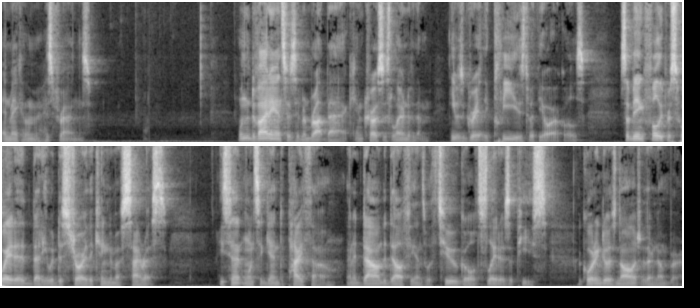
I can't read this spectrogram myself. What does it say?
and make them his friends. When the divine answers had been brought back, and Croesus learned of them, he was greatly pleased with the oracles. So, being fully persuaded that he would destroy the kingdom of Cyrus, he sent once again to Pytho and endowed the Delphians with two gold staters apiece, according to his knowledge of their number.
